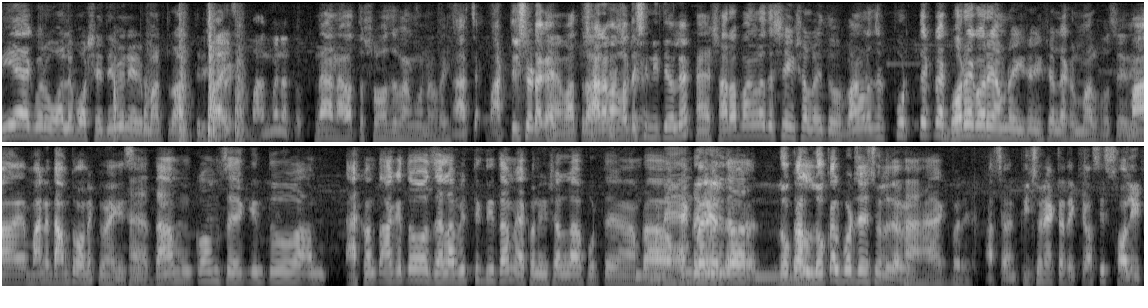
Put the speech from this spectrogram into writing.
নিয়ে একবার ওয়ালে বসে দিবেন এর মাত্র আটত্রিশ ভাই টাকা। ভাঙবে না তো? না না অত সহজে ভাঙবো না ভাই। আচ্ছা আটত্রিশশো টাকা। হ্যাঁ, মাত্র সারা বাংলাদেশে নিতে হলে? হ্যাঁ সারা বাংলাদেশে ইনশাল্লাহ নিতে পারব বাংলাদেশের প্রত্যেকটা ঘরে ঘরে আমরা ইনশা- ইনশাল্লাহ এখন মাল পৌঁছে মানে দাম তো অনেক কমে গেছে। হ্যাঁ দাম কমছে কিন্তু এখন তো আগে তো জেলা ভিত্তিক দিতাম এখন ইনশাল্লাহ পড়তে আমরা মানে হোম ডেলিভারি দেওয়ার লোকাল লোকাল পর্যায়ে চলে যাবে। হ্যাঁ হ্যাঁ একবারে। আচ্ছা পিছনে একটা দেখতে পাচ্ছি সলিড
